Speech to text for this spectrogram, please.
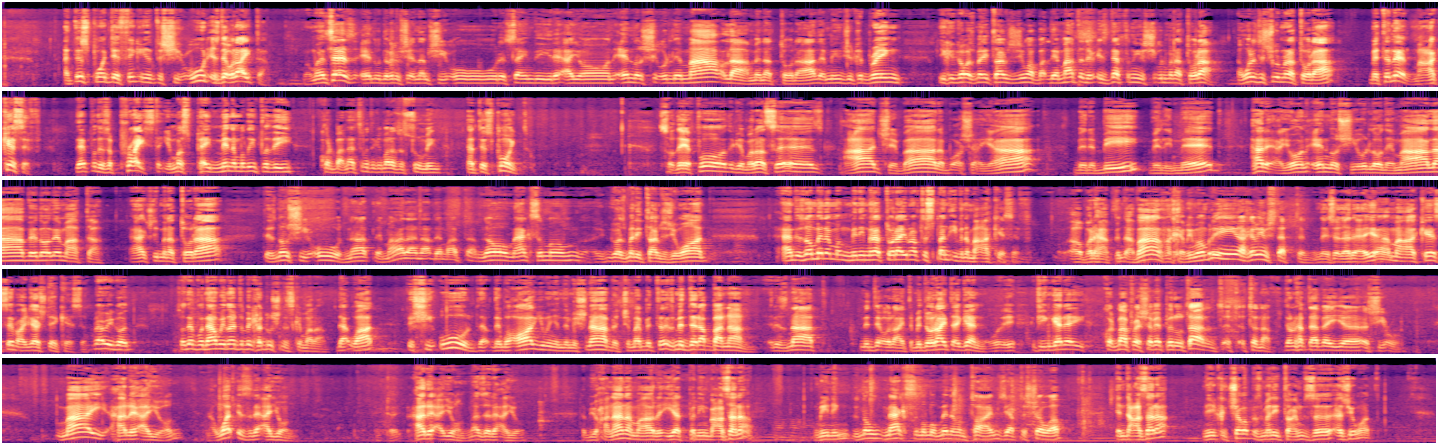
at this point they're thinking that the shi'ud is the oraita. When it says elu devarim she'enam shi'ur, it's saying the re'ayon en lo shi'ur lema'la min Torah. That means you could bring, you can go as many times as you want, but lemata there is definitely a shi'ur min Torah. And what is the shi'ur min Torah? Betelel ma'akesef. Therefore, there's a price that you must pay minimally for the korban. That's what the Gemara is assuming at this point. So therefore the Gemara says, עד שבא רבו הושעיה, ברבי ולימד, הראיון אין לו שיעור לא למעלה ולא למטה. Actually, מן התורה, there's no שיעור, not למעלה, not למטה. No maximum, you can go as many times as you want. And there's no minimum, meaning מן התורה, you don't have to spend even a מעה כסף. Oh, what happened? אבל חכמים אומרים, חכמים stepped in. They said, הראייה, מעה כסף, הרגה שתי כסף. Very good. So therefore, now we learned the big hadush in this Gemara. That what? The shi'ur that they were arguing in the Mishnah, but is midirabbanan. It is not midoraita. Midoraita again. If you can get a korban for perutar, it's enough. You don't have to have a, uh, a shiur. My hareayon. Now, what is reayon? Okay, hareayon. What is reayon? Rabbi Yohanan amar reiyat panim ba'azara, meaning there's no maximum or minimum times you have to show up in the azara. You could show up as many times uh, as you want.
